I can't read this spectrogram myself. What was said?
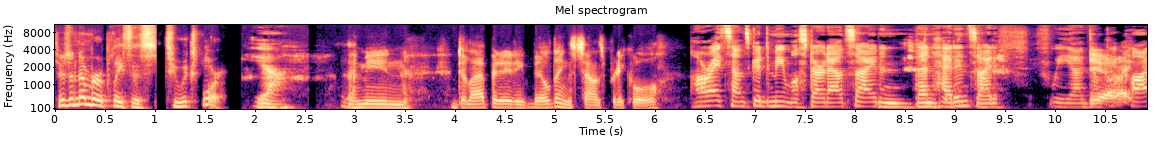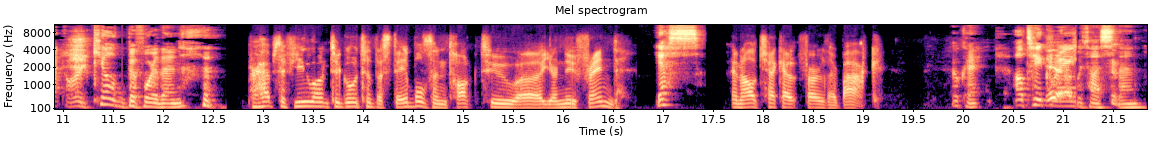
there's a number of places to explore. Yeah. I mean, Dilapidating buildings sounds pretty cool. All right, sounds good to me. We'll start outside and then head inside if, if we uh, don't Yeah. get caught or killed before then. Perhaps if you want to go to the stables and talk to uh, your new friend, yes. And I'll check out further back. Okay. I'll take Ray with us then.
